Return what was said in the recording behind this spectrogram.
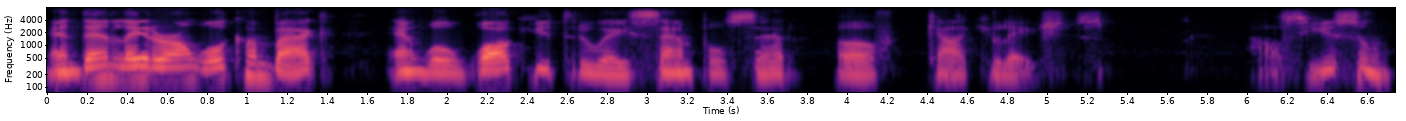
And then later on, we'll come back and we'll walk you through a sample set of calculations. I'll see you soon.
